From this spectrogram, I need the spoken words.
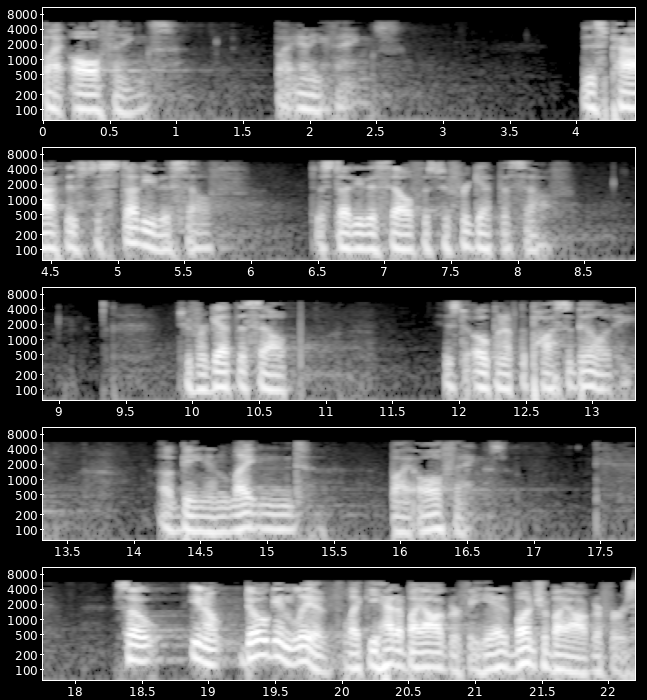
by all things, by any things. This path is to study the self to study the self is to forget the self. To forget the self is to open up the possibility of being enlightened by all things. So, you know, Dogen lived like he had a biography. He had a bunch of biographers.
